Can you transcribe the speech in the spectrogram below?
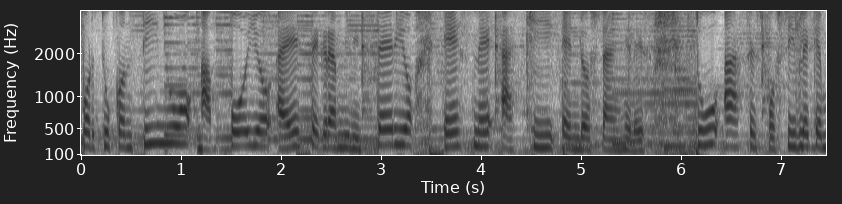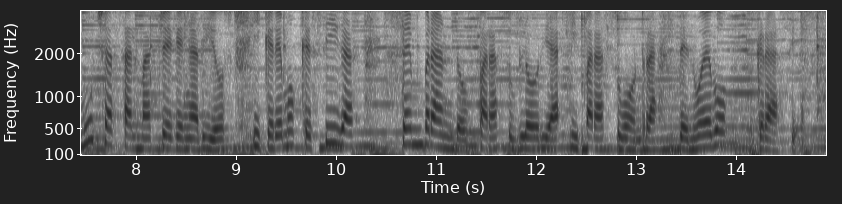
por tu continuo apoyo a este gran ministerio ESNE aquí en Los Ángeles. Tú haces posible que muchas almas lleguen a Dios y queremos que sigas sembrando para su gloria y para su honra. De nuevo, gracias.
